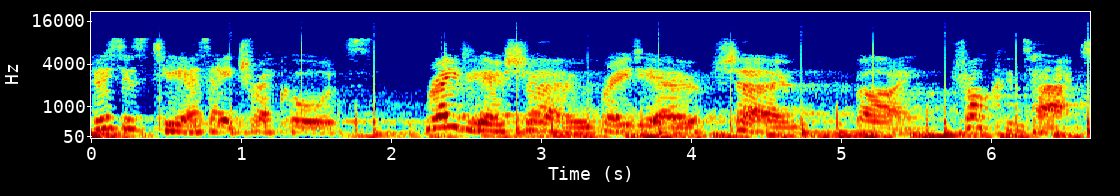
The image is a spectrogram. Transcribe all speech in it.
This is TSH Records. Radio show, radio show by Trock Contact.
